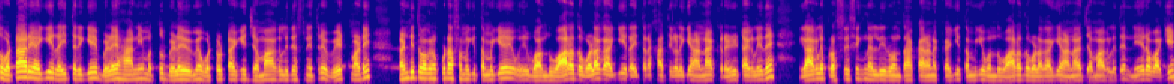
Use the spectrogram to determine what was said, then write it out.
ಸೊ, ಒಟ್ಟಾರೆಯಾಗಿ ರೈತರಿಗೆ ಬೆಳೆ ಹಾನಿ ಮತ್ತು ಬೆಳೆ ವಿಮೆ ಒಟ್ಟೊಟ್ಟಾಗಿ ಜಮಾ ಆಗಲಿದೆ ಸ್ನೇಹಿತರೆ. ವೇಟ್ ಮಾಡಿ. ಖಂಡಿತವಾಗ್ಲೂ ಕೂಡ ತಮಗೆ ತಮಗೆ ಒಂದು ವಾರದ ಒಳಗಾಗಿ ರೈತರ ಖಾತೆಗಳಿಗೆ ಹಣ ಕ್ರೆಡಿಟ್ ಆಗಲಿದೆ. ಈಗಾಗಲೇ ಪ್ರೊಸೆಸಿಂಗ್ನಲ್ಲಿ ಇರುವಂತಹ ಕಾರಣಕ್ಕಾಗಿ ತಮಗೆ ಒಂದು ವಾರದ ಒಳಗಾಗಿ ಹಣ ಜಮಾ ಆಗಲಿದೆ. ನೇರವಾಗಿ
